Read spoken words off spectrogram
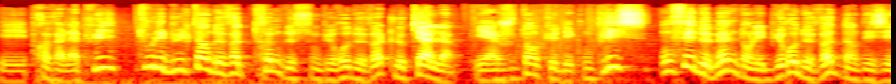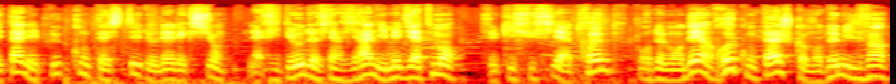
et preuve à l'appui, tous les bulletins de vote Trump de son bureau de vote local, et ajoutant que des complices ont fait de même dans les bureaux de vote d'un des États les plus contestés de l'élection. La vidéo devient virale immédiatement, ce qui suffit à Trump pour demander un recomptage comme en 2020,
